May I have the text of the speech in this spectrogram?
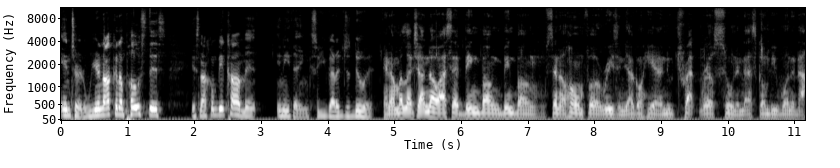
entered. We are not gonna post this. It's not gonna be a comment, anything. So you gotta just do it. And I'm gonna let y'all know. I said bing bong, bing bong. Send it home for a reason. Y'all gonna hear a new track real soon, and that's gonna be one of the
